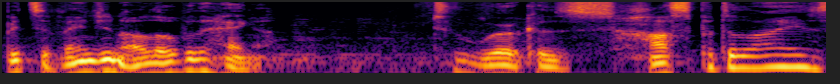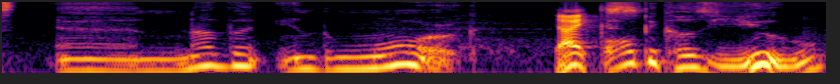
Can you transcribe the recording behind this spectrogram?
Bits of engine all over the hangar. Two workers hospitalized, and another in the morgue. Yikes. All because you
